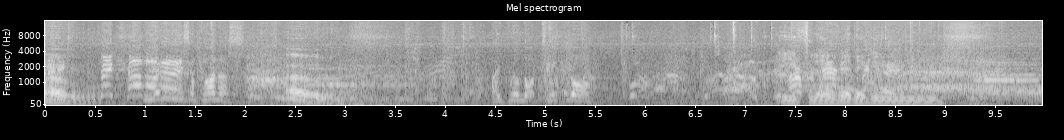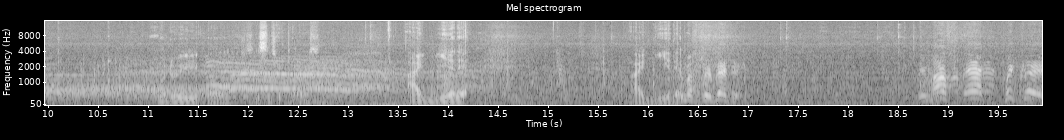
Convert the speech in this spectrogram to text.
Oh, The enemy is upon us. oh. I will not take long. Inflavidity. What do we, oh, it's just towers. I get it. I get it. We must be ready. We must act quickly.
